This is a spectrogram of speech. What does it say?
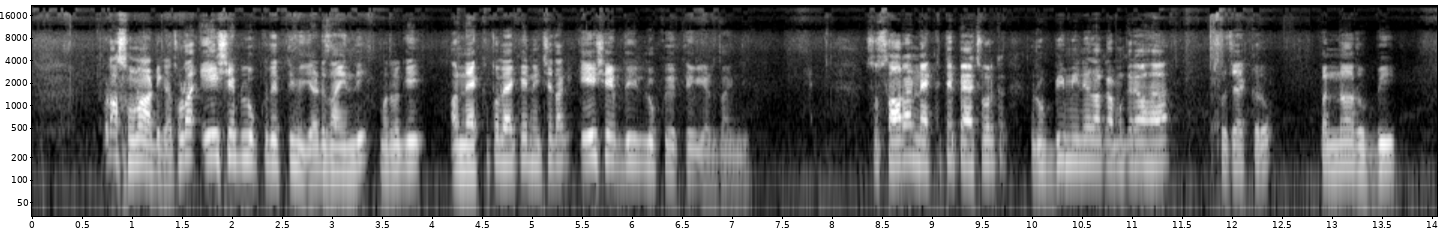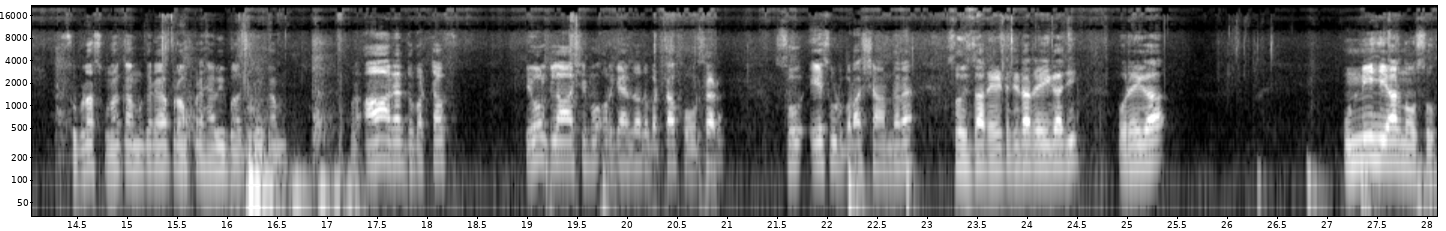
ਬੜਾ ਸੋਹਣਾ ਆਰਟੀਕਲ ਥੋੜਾ ਏ ਸ਼ੇਪ ਲੁੱਕ ਦਿੱਤੀ ਹੋਈ ਹੈ ਡਿਜ਼ਾਈਨ ਦੀ। ਮਤਲਬ ਕਿ ਆ ਨੈਕ ਤੋਂ ਲੈ ਕੇ ਨੀਚੇ ਤੱਕ ਏ ਸ਼ੇਪ ਦੀ ਲੁੱਕ ਦਿੱਤੀ ਹੋਈ ਹੈ ਡਿਜ਼ਾਈਨ ਦੀ। ਸੋ ਸਾਰਾ ਨੈਕ ਤੇ ਪੈਚ ਵਰਕ ਰੂਬੀ ਮੀਨੇ ਦਾ ਕੰਮ ਕਰਿਆ ਹੋਇਆ। ਸੋ ਚੈੱਕ ਕਰੋ। ਪੰਨਾ, ਰੂਬੀ। ਸੋ ਬੜਾ ਸੋਹਣਾ ਕੰਮ ਕਰਿਆ ਪ੍ਰੋਪਰ ਹੈਵੀ ਬਾਜੂ ਦੇ ਕੰਮ। ਔਰ ਆ ਆ ਰਿਹਾ dupatta. Pure glass shimmer organza dupatta four side so ਇਹ ਸੂਟ ਬੜਾ ਸ਼ਾਨਦਾਰ ਹੈ। ਸੋ ਇਸ ਦਾ ਰੇਟ ਜਿਹੜਾ ਰਹੇਗਾ ਜੀ ਉਹ ਰਹੇਗਾ 19900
